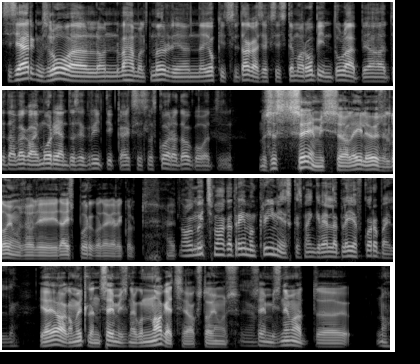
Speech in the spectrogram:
siis järgmisel hooajal on vähemalt Murry on Jokicil tagasi, ehk siis tema Robin tuleb ja teda väga ei morjenda see kriitika, ehk siis las koerad hauguvad. no sest see, mis seal eile öösel toimus, oli täis põrgu tegelikult. no müts maha ka Treimond Greeni ees, kes mängib jälle play-off korvpalli. Ja, ja aga ma ütlen, see, mis nagu Nuggetsi jaoks toimus, Ja. see, mis nemad noh,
